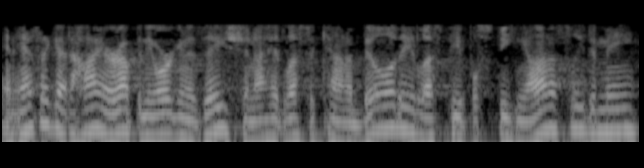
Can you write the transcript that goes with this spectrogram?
And as I got higher up in the organization, I had less accountability, less people speaking honestly to me.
